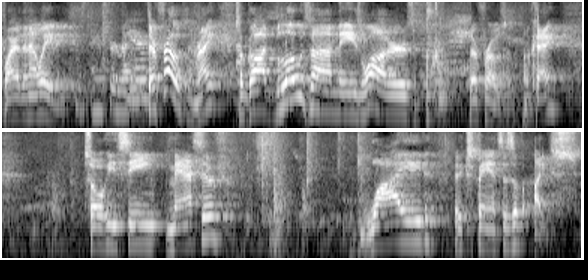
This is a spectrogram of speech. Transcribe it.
Why are they not waving? Here. They're frozen, right? So God blows on these waters, they're frozen, okay? So he's seeing massive, wide expanses of ice.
